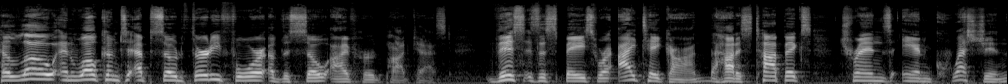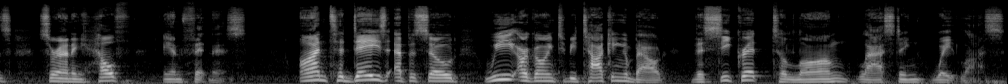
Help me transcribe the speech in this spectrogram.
Hello, and welcome to episode 34 of the So I've Heard podcast. This is a space where I take on the hottest topics, trends, and questions surrounding health and fitness. On today's episode, we are going to be talking about the secret to long lasting weight loss.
